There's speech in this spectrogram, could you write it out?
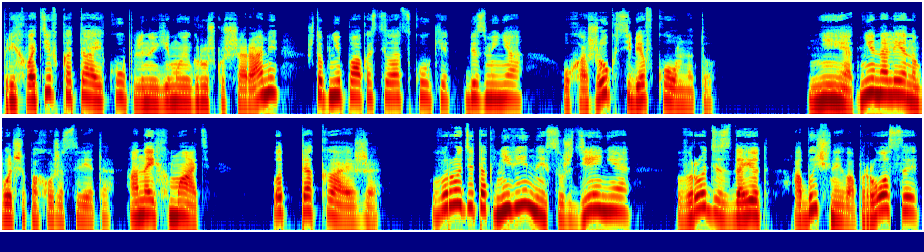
Прихватив кота и купленную ему игрушку с шарами, чтоб не пакостил от скуки, без меня, ухожу к себе в комнату. Нет, не на Лену больше похожа Света. Она их мать. Вот такая же. Вроде так невинные суждения, вроде задает обычные вопросы,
